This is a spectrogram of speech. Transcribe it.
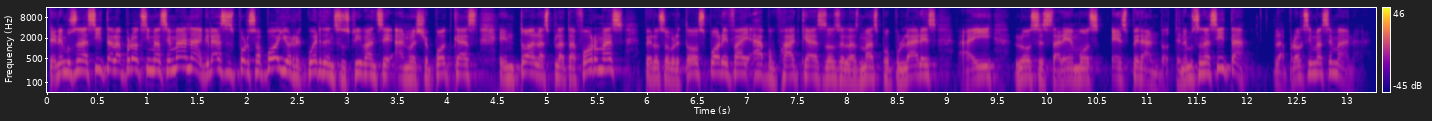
Tenemos una cita la próxima semana. Gracias por su apoyo. Recuerden, suscríbanse a nuestro podcast en todas las plataformas, pero sobre todo Spotify, Apple Podcasts, dos de las más populares. Ahí los estaremos esperando. Tenemos una cita la próxima semana.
